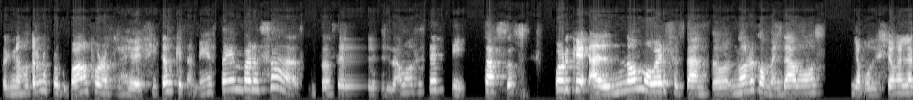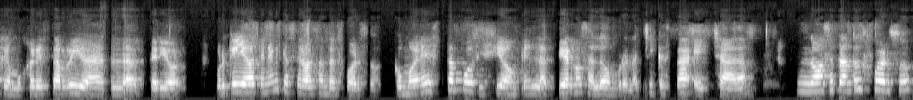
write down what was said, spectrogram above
Porque nosotros nos preocupamos por nuestras bebecitas que también están embarazadas. Entonces les damos este tipazo porque al no moverse tanto, no recomendamos la posición en la que la mujer está arriba, la anterior, porque ella va a tener que hacer bastante esfuerzo. Como esta posición, que es las piernas al hombro, la chica está echada, no hace tanto esfuerzo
